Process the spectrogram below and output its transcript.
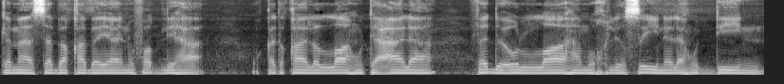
كما سبق بيان فضلها. وقد قال الله تعالى فادعوا الله مخلصين له الدين.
